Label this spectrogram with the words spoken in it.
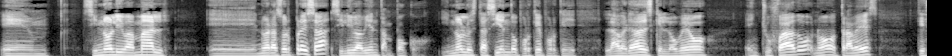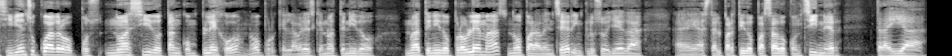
em, si no le iba mal, eh, no era sorpresa, si le iba bien tampoco. Y no lo está haciendo, ¿por qué? Porque la verdad es que lo veo enchufado, ¿no? Otra vez, que si bien su cuadro pues no ha sido tan complejo, ¿no? Porque la verdad es que no ha tenido no ha tenido problemas, ¿no? Para vencer, incluso llega eh, hasta el partido pasado con Sinner, traía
